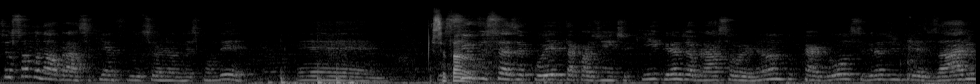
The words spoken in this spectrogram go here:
Deixa eu só mandar um abraço aqui antes do senhor Hernando responder. O tá... Silvio César Coelho está com a gente aqui. Grande abraço ao Hernando Cardoso, grande empresário,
